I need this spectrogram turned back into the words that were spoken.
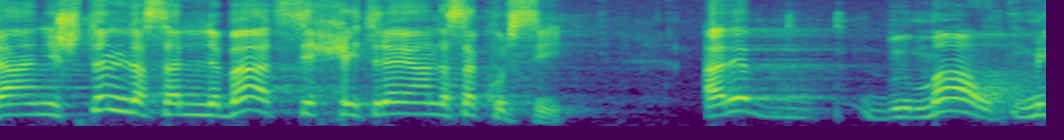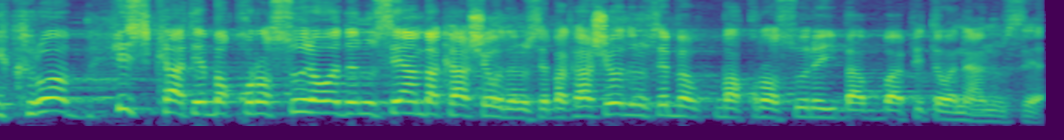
دانیشتن لەسەر لباد سیحیترە یان لەسەر کورسی؟ ئەرێ ماڵ، میکرۆب، هیچ کاتێ بە قوڕە سوورەوە دەنووسێ یان بە کاشیەوە دەنووسێ، بە کاشیەوە دەنووسێ بە قوڕە سوورەی باب و باپیرتەوە نانووسێ،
